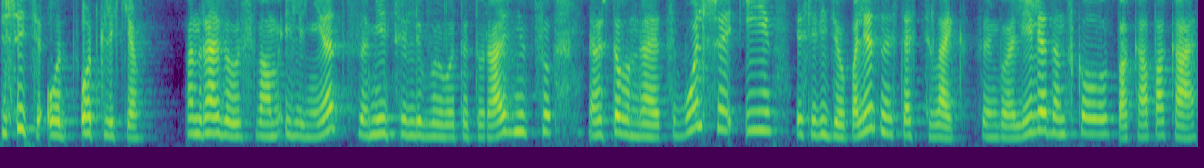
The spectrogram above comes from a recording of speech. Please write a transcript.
пишите от, отклики понравилось вам или нет заметили вы вот эту разницу э, что вам нравится больше. И если видео полезное ставьте лайк. С вами была Лилия Донскова пока-пока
